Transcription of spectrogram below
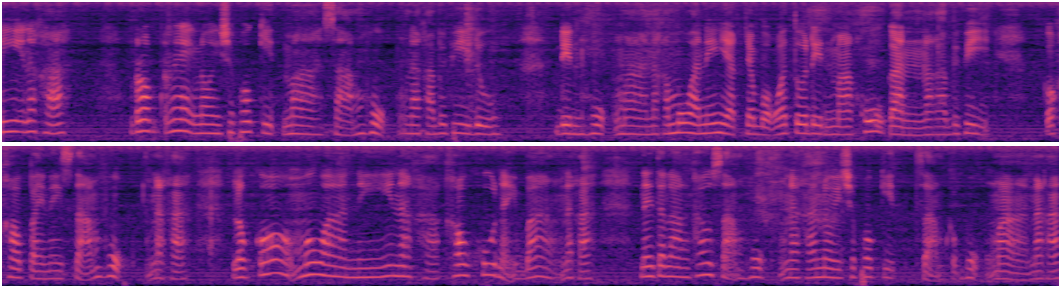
นี้นะคะ รอบแรกหน่อยเฉพาะกิจมา3-6นะคะพี่ๆดูเด่น6มานะคะ เมื่อวานนี้อยากจะบอกว่าตัวเด่นมาคู่กันนะคะพี่ๆก็เข้าไปใน3-6นะคะ แล้วก็เมื่อวานนี้นะคะเข้าคู่ไหนบ้างนะคะ ในตารางเข้า3-6นะคะโดยเฉพาะกิจ3กับ6มานะคะ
